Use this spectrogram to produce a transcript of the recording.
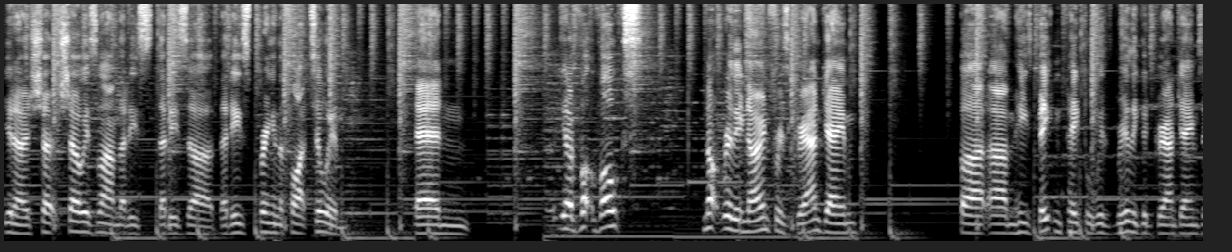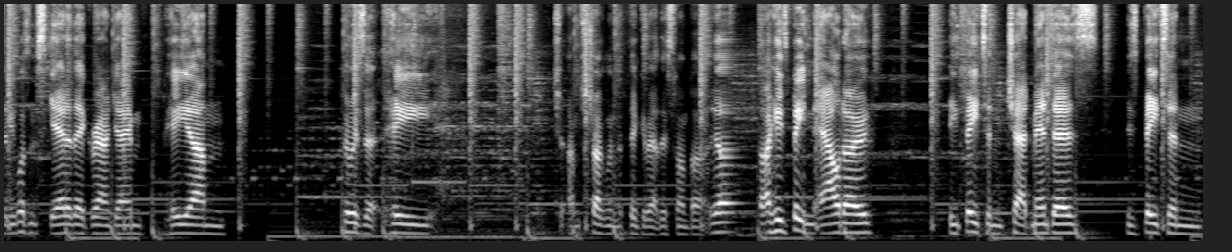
you know show show Islam that he's that he's uh that he's bringing the fight to him, and you know Volk's not really known for his ground game, but um he's beaten people with really good ground games, and he wasn't scared of their ground game. He um who is it? He I'm struggling to think about this one, but yeah, like he's beaten Aldo, he's beaten Chad Mendes, he's beaten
